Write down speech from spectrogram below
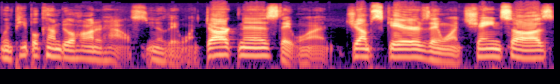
when people come to a haunted house, you know, they want darkness, they want jump scares, they want chainsaws,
